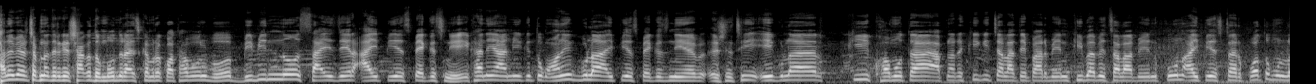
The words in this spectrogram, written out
হ্যালো বিয়ার্স আপনাদেরকে স্বাগতম। বন্ধুরা, আজকে আমরা কথা বলব বিভিন্ন সাইজের আইপিএস প্যাকেজ নিয়ে। এখানে আমি কিন্তু অনেকগুলো আইপিএস প্যাকেজ নিয়ে এসেছি। এগুলার কি ক্ষমতা, আপনারা কি কি চালাতে পারবেন, কীভাবে চালাবেন, কোন আইপিএসটার কত মূল্য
